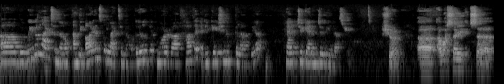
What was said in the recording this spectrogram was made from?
Uh, but we would like to know, and the audience would like to know, a little bit more about how the education at Columbia helped you get into the industry. Sure. Uh, I would say it's uh,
